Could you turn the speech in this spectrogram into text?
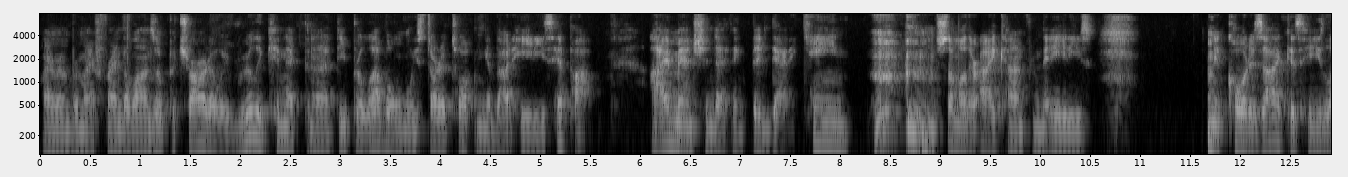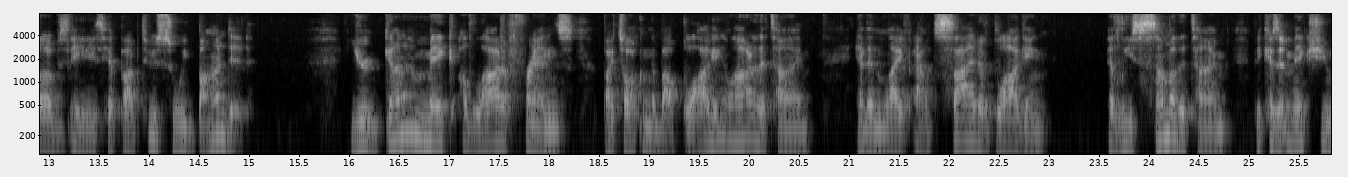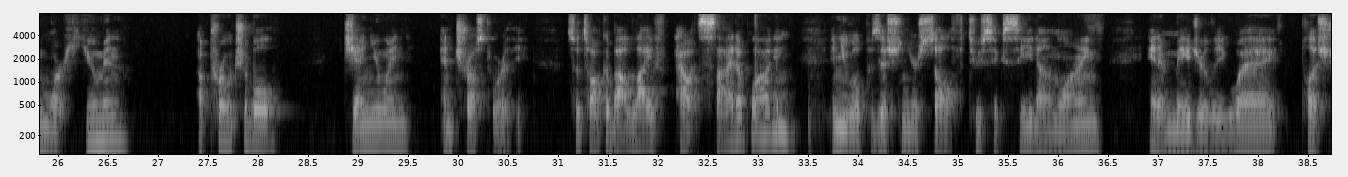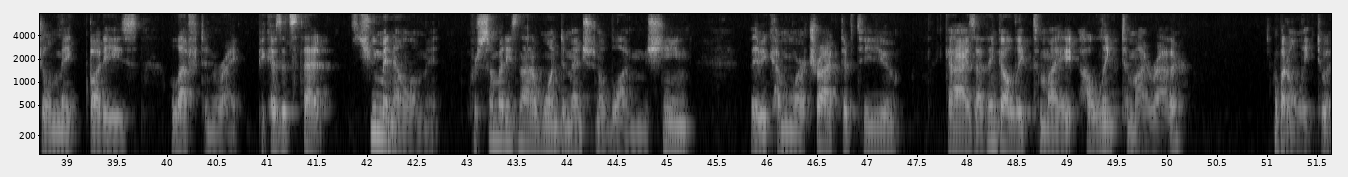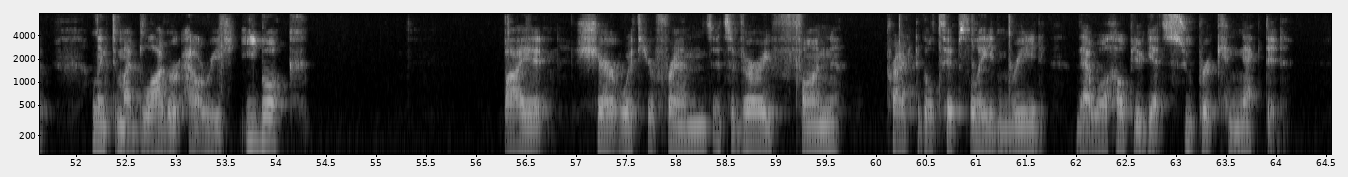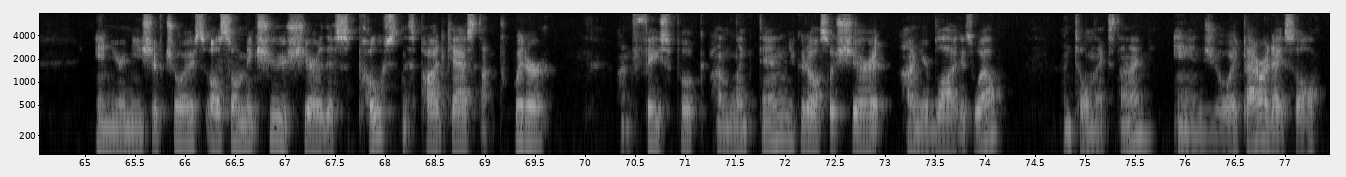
I remember my friend Alonzo Pachardo, we really connected on a deeper level when we started talking about 80s hip hop. I mentioned, I think, Big Daddy Kane, some other icon from the 80s. And it caught his eye because he loves 80s hip hop too. So we bonded. You're going to make a lot of friends by talking about blogging a lot of the time and then life outside of blogging at least some of the time because it makes you more human, approachable, genuine, and trustworthy. So, talk about life outside of blogging, and you will position yourself to succeed online in a major league way. Plus, you'll make buddies left and right because it's that human element where somebody's not a one dimensional blogging machine. They become more attractive to you. Guys, I think I'll link to my, I'll link to my rather, but I'll link to it. link to my blogger outreach ebook. Buy it, share it with your friends. It's a very fun, practical tips laden read that will help you get super connected in your niche of choice. Also, make sure you share this post, this podcast on Twitter, on Facebook, on LinkedIn. You could also share it on your blog as well. Until next time, enjoy paradise all.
